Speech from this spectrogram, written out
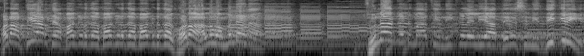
ઘોડા તૈયાર થયા. બાગડતા બાગડતા બાગડતા ઘોડા હાલવા મંડ્યાના જુનાગઢમાંથી નીકળેલી આ દેશની દીકરી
